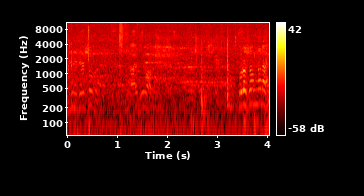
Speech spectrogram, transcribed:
dur. Burası onlara.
